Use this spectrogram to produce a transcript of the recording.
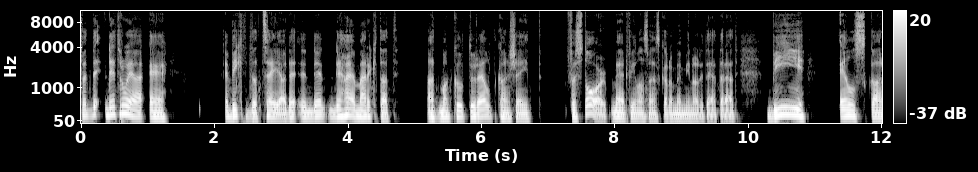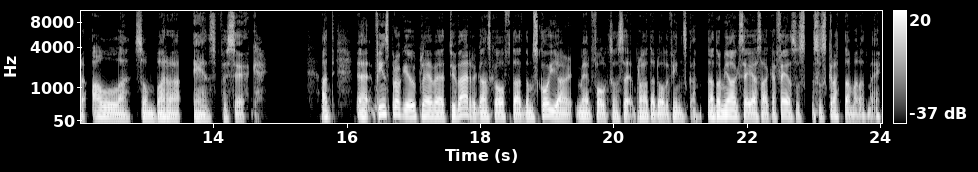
För det, det tror jag är, är viktigt att säga. Det, det, det har jag märkt att, att man kulturellt kanske inte förstår med finlandssvenskar och med minoriteter. Att vi älskar alla som bara ens försöker. Att eh, finskspråkiga upplever tyvärr ganska ofta att de skojar med folk som pratar dålig finska. Att om jag säger saker fel så, så skrattar man åt mig.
